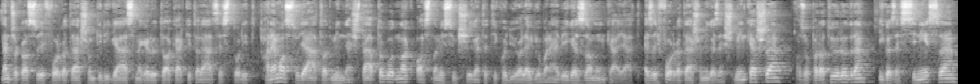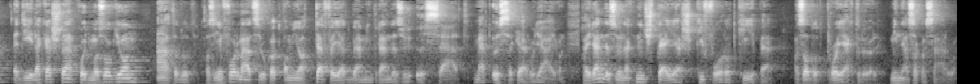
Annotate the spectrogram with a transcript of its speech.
Nem csak az, hogy egy forgatáson dirigálsz, meg előtte akár kitalálsz egy sztorit, hanem az, hogy átad minden stábtagodnak azt, ami szükségeltetik, hogy ő a legjobban elvégezze a munkáját. Ez egy forgatáson igaz egy sminkesre, az operatőrödre, igaz egy színészre, egy énekesre, hogy mozogjon, átadod az információkat, ami a te fejedben, mint rendező összeállt. Mert össze kell, hogy álljon. Ha egy rendezőnek nincs teljes, kiforrott képe az adott projektről, minden szakaszáról,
